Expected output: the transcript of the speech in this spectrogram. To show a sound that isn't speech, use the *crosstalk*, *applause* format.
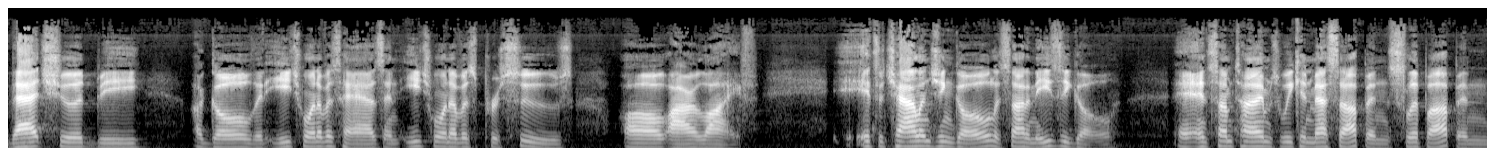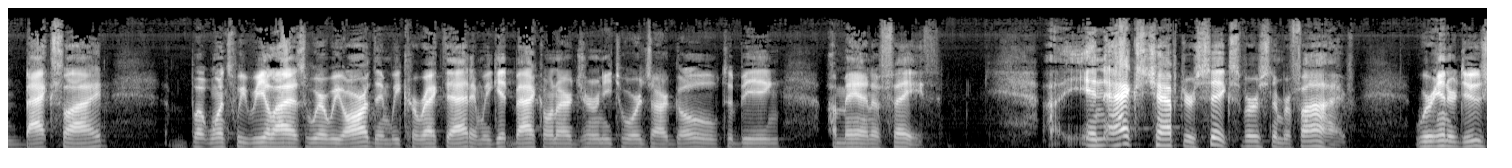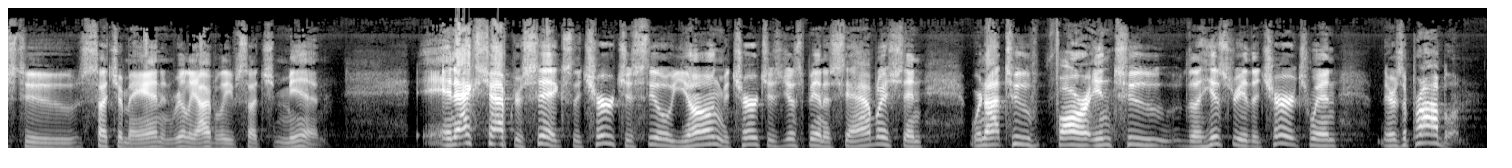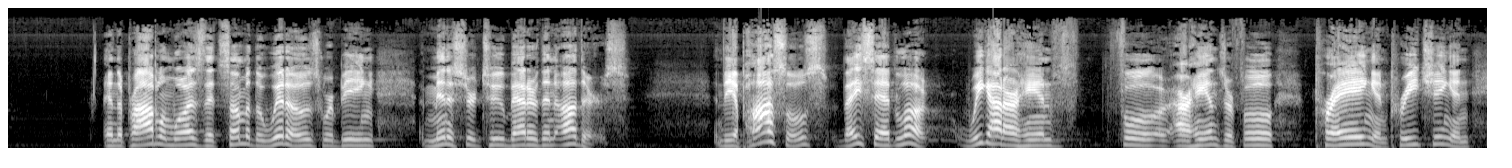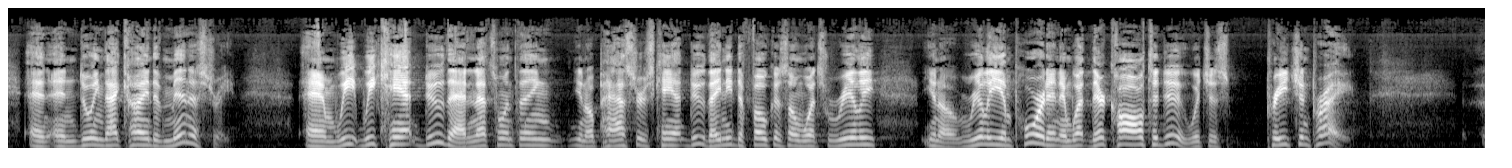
That should be a goal that each one of us has and each one of us pursues all our life. It's a challenging goal, it's not an easy goal. And sometimes we can mess up and slip up and backslide. But once we realize where we are, then we correct that and we get back on our journey towards our goal to being a man of faith. Uh, in Acts chapter 6, verse number 5, we're introduced to such a man, and really, I believe, such men. In Acts chapter 6, the church is still young, the church has just been established, and we're not too far into the history of the church when there's a problem. And the problem was that some of the widows were being ministered to better than others. The apostles, they said, look, we got our hands full, our hands are full praying and preaching and, and, and doing that kind of ministry. And we, we can't do that. And that's one thing, you know, pastors can't do. They need to focus on what's really, you know, really important and what they're called to do, which is preach and pray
